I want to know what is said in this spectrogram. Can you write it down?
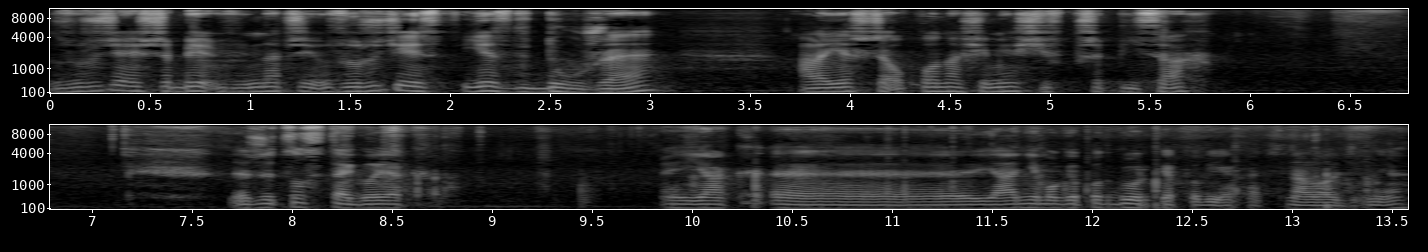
zużycie jeszcze, znaczy zużycie jest, jest duże, ale jeszcze opona się mieści w przepisach. Że co z tego, jak, jak e, ja nie mogę pod górkę podjechać na lodzie, nie?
